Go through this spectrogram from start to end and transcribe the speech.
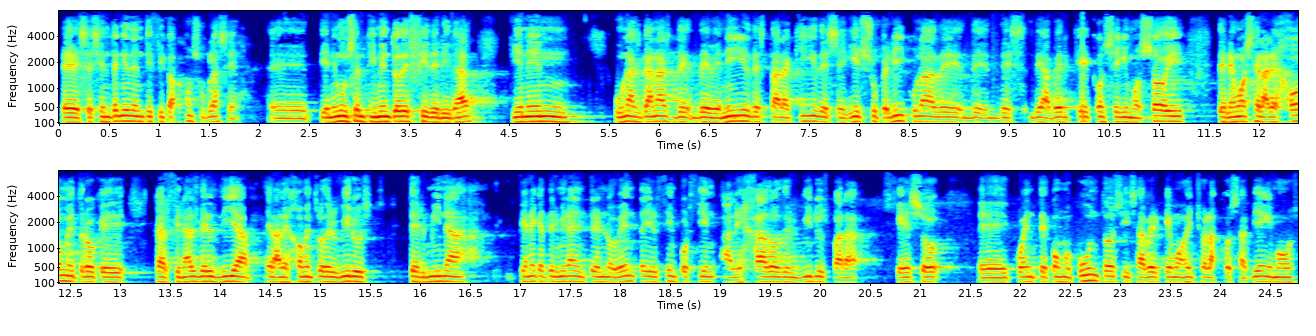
eh, se sienten identificados con su clase, eh, tienen un sentimiento de fidelidad, tienen unas ganas de, de venir, de estar aquí, de seguir su película, de, de, de, a ver qué conseguimos hoy. Tenemos el alejómetro que al final del día, el alejómetro del virus termina, tiene que terminar entre el 90 y el 100% alejado del virus para que eso eh, cuente como puntos y saber que hemos hecho las cosas bien, hemos,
